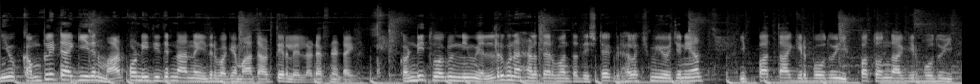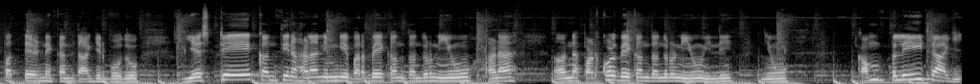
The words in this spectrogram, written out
ನೀವು ಕಂಪ್ಲೀಟಾಗಿ ಇದನ್ನು ಮಾಡ್ಕೊಂಡಿದ್ದಿದ್ರೆ ನಾನು ಇದ್ರ ಬಗ್ಗೆ ಮಾತಾಡ್ತಿರಲಿಲ್ಲ ಡೆಫಿನೆಟಾಗಿ ಖಂಡಿತವಾಗ್ಲೂ ನೀವು ಎಲ್ರಿಗೂ ನಾನು ಹೇಳ್ತಾ ಇರುವಂಥದ್ದು ಇಷ್ಟೇ, ಗೃಹಲಕ್ಷ್ಮಿ ಯೋಜನೆಯ ಇಪ್ಪತ್ತಾಗಿರ್ಬೋದು, ಇಪ್ಪತ್ತೊಂದಾಗಿರ್ಬೋದು ಇಪ್ಪತ್ತೆರಡನೇ ಕಂತಾಗಿರ್ಬೋದು ಎಷ್ಟೇ ಕಂತಿನ ಹಣ ನಿಮಗೆ ಬರಬೇಕಂತಂದ್ರೂ ನೀವು ಹಣ ಅನ್ನ ಪಡ್ಕೊಳ್ಬೇಕಂತಂದ್ರೂ ನೀವು ಇಲ್ಲಿ ನೀವು ಕಂಪ್ಲೀಟಾಗಿ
